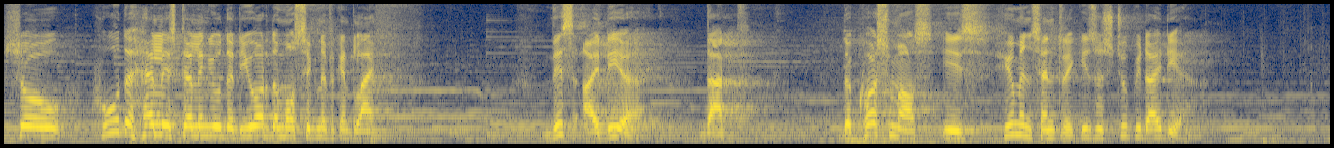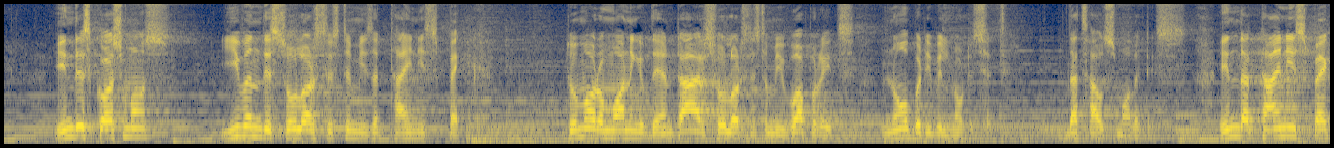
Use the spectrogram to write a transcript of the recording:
So, who the hell is telling you that you are the most significant life? This idea that the cosmos is human-centric is a stupid idea. In this cosmos, even this solar system is a tiny speck. Tomorrow morning if the entire solar system evaporates, nobody will notice it. That's how small it is. In that tiny speck,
